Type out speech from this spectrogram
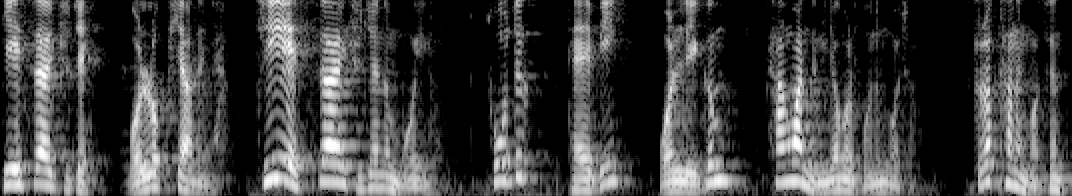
DSR 규제, 뭘로 피하느냐? DSR 규제는 뭐예요? 소득, 대비, 원리금, 상환 능력을 보는 거죠. 그렇다는 것은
